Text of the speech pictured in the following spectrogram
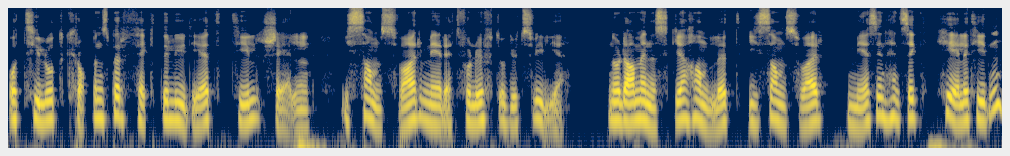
og tillot kroppens perfekte lydighet til sjelen, i samsvar med rett fornuft og Guds vilje. Når da mennesket handlet i samsvar med sin hensikt hele tiden,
